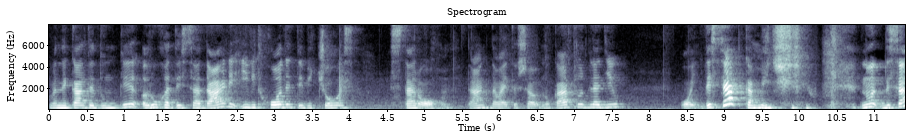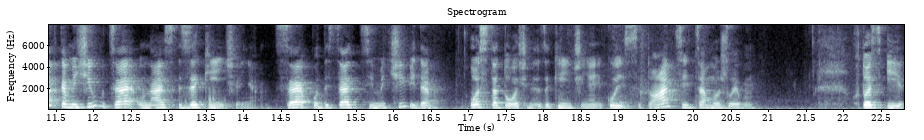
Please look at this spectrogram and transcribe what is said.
виникати думки, рухатися далі і відходити від чогось старого. Так, давайте ще одну карту для дів. Ой, десятка мечів. Ну, десятка мечів це у нас закінчення. Це по десятці мечів іде остаточне закінчення якоїсь ситуації. Це можливо. Хтось і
